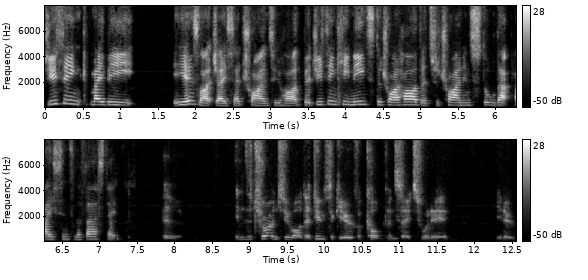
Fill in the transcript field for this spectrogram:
Do you think maybe he is, like Jay said, trying too hard, but do you think he needs to try harder to try and install that place into the first team? Uh, in the trying too hard, I do think he overcompensates when he, you know,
